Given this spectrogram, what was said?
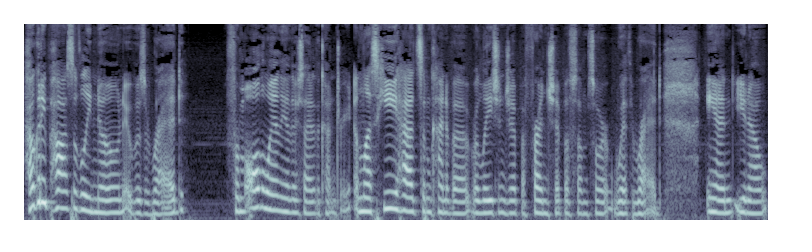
how could he possibly known it was red? From all the way on the other side of the country, unless he had some kind of a relationship, a friendship of some sort with Red. And, you know,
